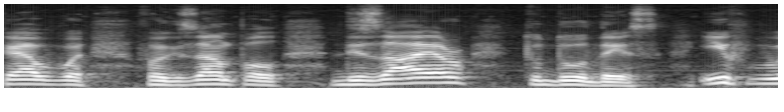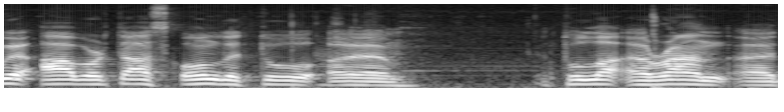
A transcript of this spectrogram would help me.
have uh, for example desire to do this. If we, our task only to uh, to run a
